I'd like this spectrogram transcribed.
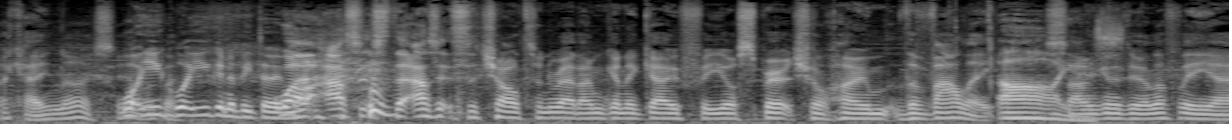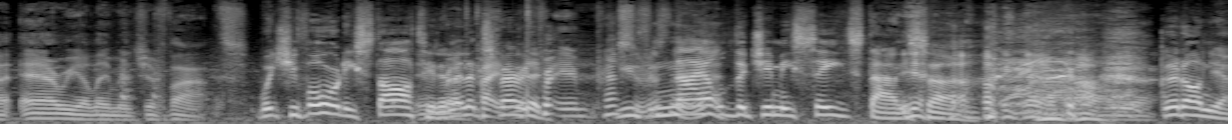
Okay, nice. Yeah, what are you? What are you going to be doing? Well, Matt? as it's the as it's the Charlton Red, I'm going to go for your spiritual home, the Valley. Ah, so I'm going to do a lovely uh, aerial image of that. which you've already started, In and it looks very It's pretty impressive, You've isn't it? nailed Yeah. the Jimmy Seed stand, sir. Good on you,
